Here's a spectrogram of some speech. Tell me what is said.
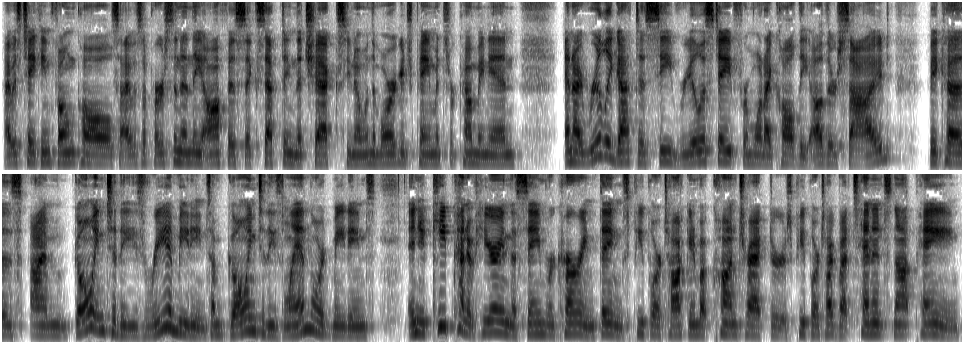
I was taking phone calls. I was a person in the office accepting the checks, you know, when the mortgage payments were coming in. And I really got to see real estate from what I call the other side because I'm going to these REIA meetings, I'm going to these landlord meetings, and you keep kind of hearing the same recurring things. People are talking about contractors, people are talking about tenants not paying,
